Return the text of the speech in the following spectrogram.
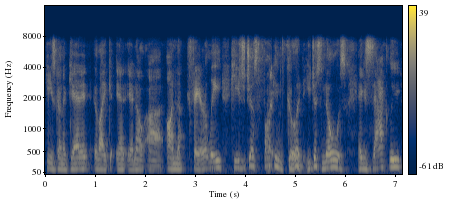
he's gonna get it like in- you know uh unfairly he's just Right. fucking good he just knows exactly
